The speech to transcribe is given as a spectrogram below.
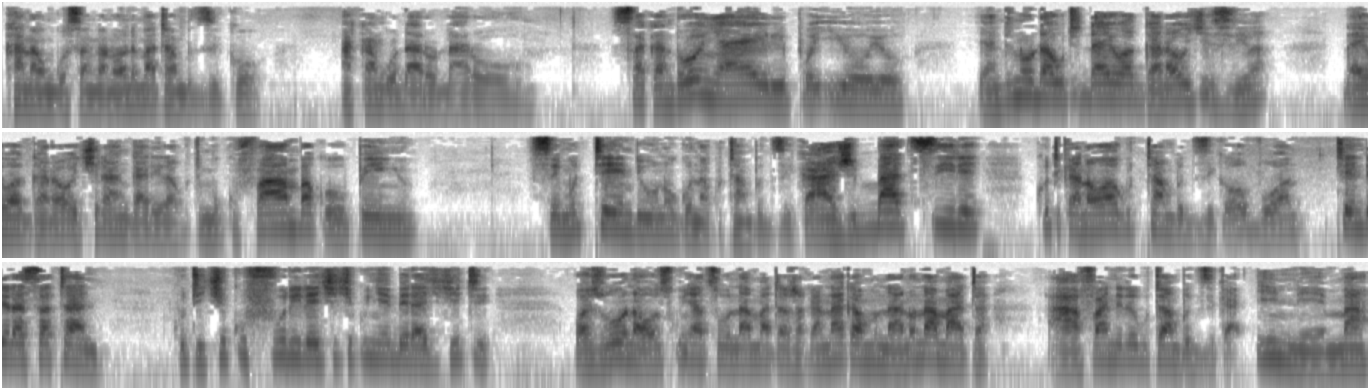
kana kungosanganawo nematambudziko akangodaro darowo saka ndo nyaya iripo iyoyo yandinoda kuti dai wagara uchiziva dai wagara uchirangarira kuti mukufamba kweupenyu semutendi unogona kutambudzika hazvibatsire kuti kana wakutambudzika wobva watendera satani kuti chikufurire chichikunyebera chichiti wazviona hausi kunyatsonamata zvakanaka munhu anonamata? Haafaniri kutambudzika. Inhema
